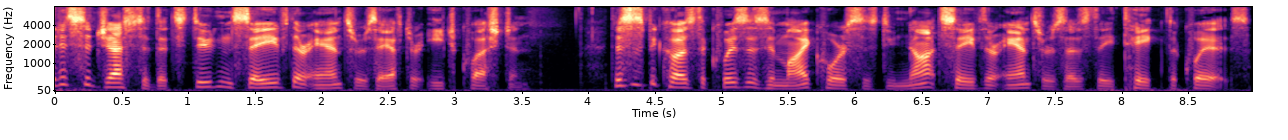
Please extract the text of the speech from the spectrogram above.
It is suggested that students save their answers after each question. This is because the quizzes in my courses do not save their answers as they take the quiz.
